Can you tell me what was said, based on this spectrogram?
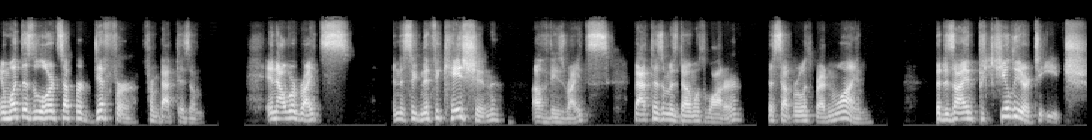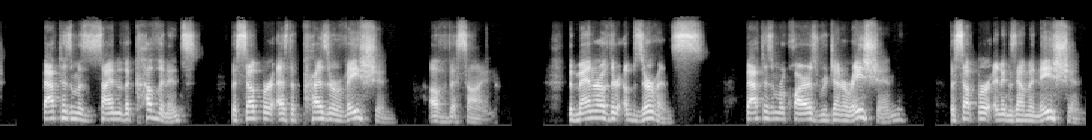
And what does the Lord's Supper differ from baptism? In outward rites, in the signification of these rites, baptism is done with water, the supper with bread and wine. The design peculiar to each. Baptism is a sign of the covenant, the supper as the preservation of the sign the manner of their observance. Baptism requires regeneration, the supper, an examination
